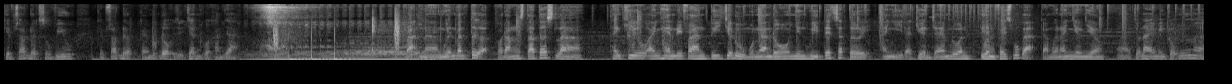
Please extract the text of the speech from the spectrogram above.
kiểm soát được số view kiểm soát được cái mức độ giữ chân của khán giả bạn à, Nguyễn Văn Tựa có đăng status là Thank you anh Henry Fan Tuy chưa đủ 1.000 đô nhưng vì Tết sắp tới Anh ý đã chuyển cho em luôn tiền Facebook ạ. À. Cảm ơn anh nhiều nhiều. À, Chỗ này mình cũng à,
